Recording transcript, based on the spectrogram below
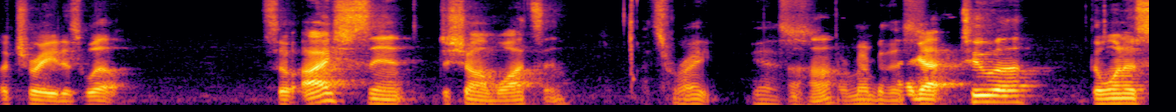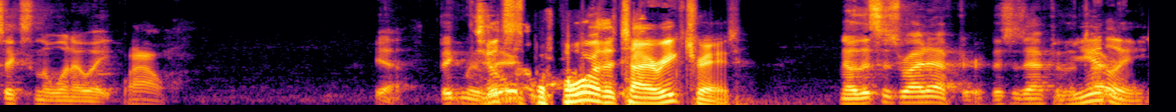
a trade as well. So I sent Deshaun Watson. That's right. Yes. Uh-huh. I remember this. I got Tua, the 106 and the 108. wow. Yeah, big move. This is before the Tyreek trade. No, this is right after. This is after the Really? Tyreek.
